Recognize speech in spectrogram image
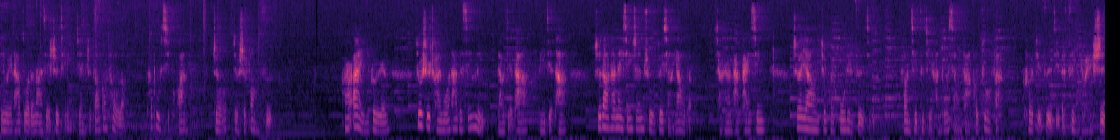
因为他做的那些事情简直糟糕透了，他不喜欢，这就是放肆。而爱一个人，就是揣摩他的心理，了解他，理解他，知道他内心深处最想要的，想让他开心，这样就会忽略自己，放弃自己很多想法和做法。克制自己的自以为是，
